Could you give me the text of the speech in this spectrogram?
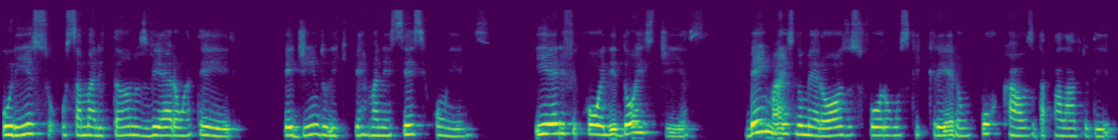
Por isso, os samaritanos vieram até ele, pedindo-lhe que permanecesse com eles. E ele ficou ali dois dias. Bem mais numerosos foram os que creram por causa da palavra dele.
